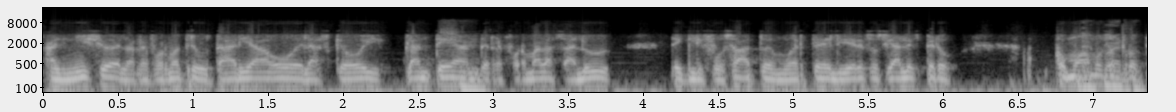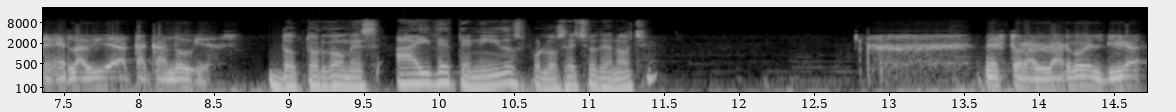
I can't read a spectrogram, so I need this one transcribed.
al inicio de la reforma tributaria o de las que hoy plantean Sí. de reforma a la salud, de glifosato, de muerte de líderes sociales, pero ¿cómo De vamos a proteger la vida atacando vidas? Doctor Gómez, ¿hay detenidos por los hechos de anoche? Néstor, a lo largo del día,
